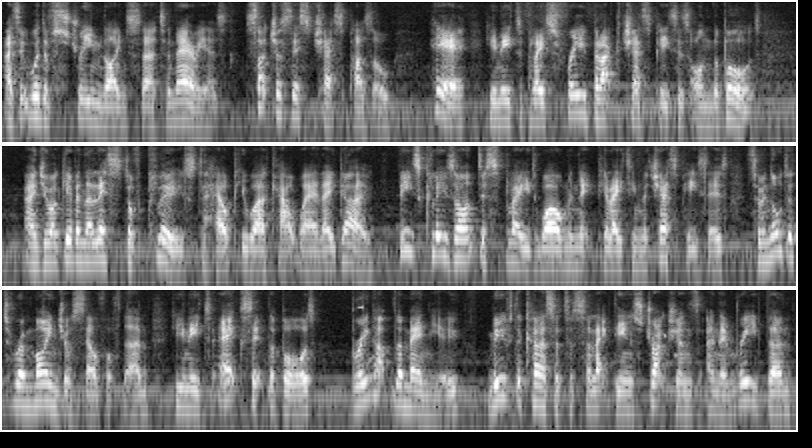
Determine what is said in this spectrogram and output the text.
as it would have streamlined certain areas, such as this chess puzzle. Here, you need to place three black chess pieces on the board, and you are given a list of clues to help you work out where they go. These clues aren't displayed while manipulating the chess pieces, so in order to remind yourself of them, you need to exit the board, bring up the menu, move the cursor to select the instructions and then read them,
